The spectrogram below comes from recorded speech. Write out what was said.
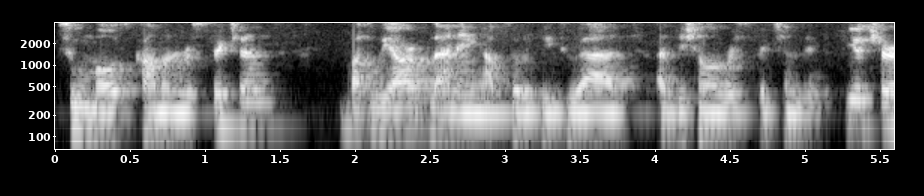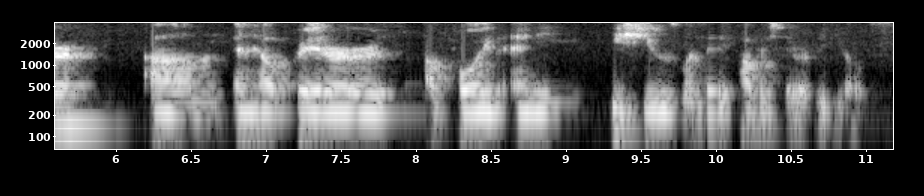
two most common restrictions but we are planning absolutely to add additional restrictions in the future um, and help creators avoid any issues when they publish their videos.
